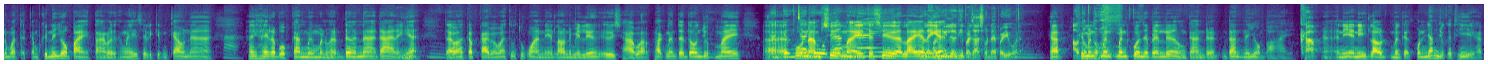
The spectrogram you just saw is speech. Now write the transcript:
นวัตกรรมคือนโยบายต่างๆเราจะทำให้เศรษฐกิจก้าวหน้าค่ะให้ให้ระบบการเมืองมันเหมือนเดินหน้าได้อะไรเงี้ยแต่ว่ากลับกลายเป็นว่าทุกๆวันเนี่ยเราเนี่ยมีเรื่องอื้อฉาวว่าพรรคนั้นจะโดนยุบไหมเอ่อจะดึงผู้นำจะดูดชื่อใหม่ยังไงจะชื่ออะไรอะไรมันเงี้ยมีเรื่องที่ประชาชนได้ประโยชน์อะครับเอาคือมันตรงๆมันมันควรจะเป็นเรื่องของการเดินด้านนโยบายครับอะอันนี้อันนี้เราเหมือนกับคนย่ำอยู่กับที่ครับ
